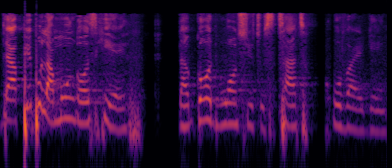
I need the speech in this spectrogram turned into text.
There are people among us here that God wants you to start over again.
